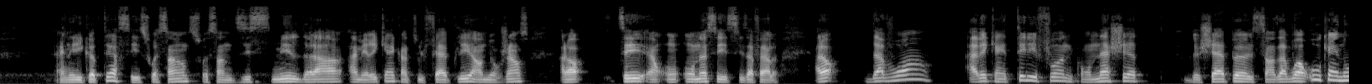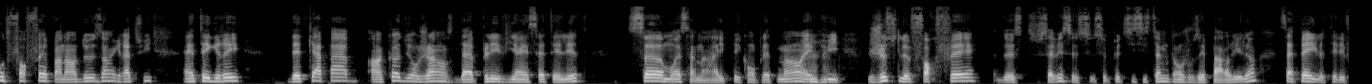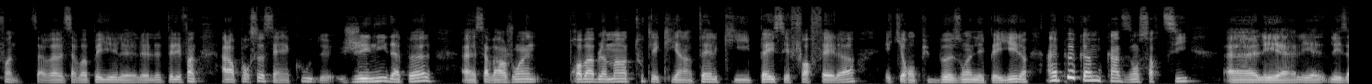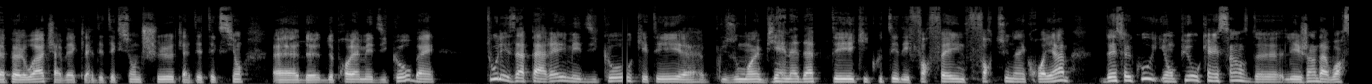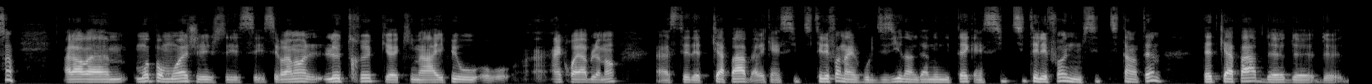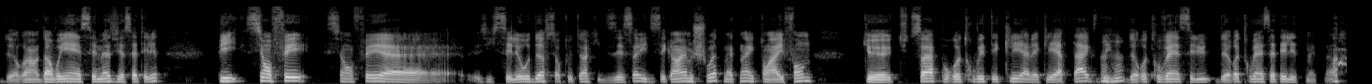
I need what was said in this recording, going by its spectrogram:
un hélicoptère, c'est 60, 70 000 dollars américains quand tu le fais appeler en urgence. Alors, tu sais, on, a ces, affaires-là. Alors, d'avoir avec un téléphone qu'on achète de chez Apple sans avoir aucun autre forfait pendant deux ans gratuit intégré, d'être capable, en cas d'urgence, d'appeler via un satellite, ça, moi, ça m'a hypé complètement. Et mm-hmm. puis, juste le forfait de, vous savez, ce, petit système dont je vous ai parlé là, ça paye le téléphone. Ça va, ça va payer le, téléphone. Alors pour ça, c'est un coup de génie d'Apple. Euh, ça va rejoindre probablement toutes les clientèles qui payent ces forfaits-là et qui auront plus besoin de les payer. Là. Un peu comme quand ils ont sorti euh, les, euh, les, les, Apple Watch avec la détection de chute, la détection de, de, problèmes médicaux. Ben, tous les appareils médicaux qui étaient euh, plus ou moins bien adaptés, qui coûtaient des forfaits, une fortune incroyable, d'un seul coup, ils n'ont plus aucun sens de les gens d'avoir ça. Alors, euh, moi, pour moi, c'est vraiment le truc euh, qui m'a hypé incroyablement. C'était d'être capable, avec un si petit téléphone, hein, je vous le disiez dans le dernier Niptech, un si petit téléphone, une si petite antenne, d'être capable de d'envoyer de, de, un SMS via satellite. Puis, si on fait si on fait, euh, c'est Léo Duff sur Twitter qui disait ça, il dit c'est quand même chouette maintenant avec ton iPhone que tu te sers pour retrouver tes clés avec les AirTags, mm-hmm. de, retrouver un de retrouver un satellite maintenant.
